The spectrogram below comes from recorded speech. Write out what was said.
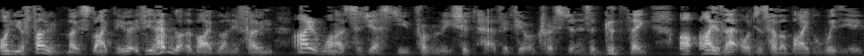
on your phone, most likely. If you haven't got the Bible on your phone, I want to suggest you probably should have if you're a Christian. It's a good thing. Either that or just have a Bible with you.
